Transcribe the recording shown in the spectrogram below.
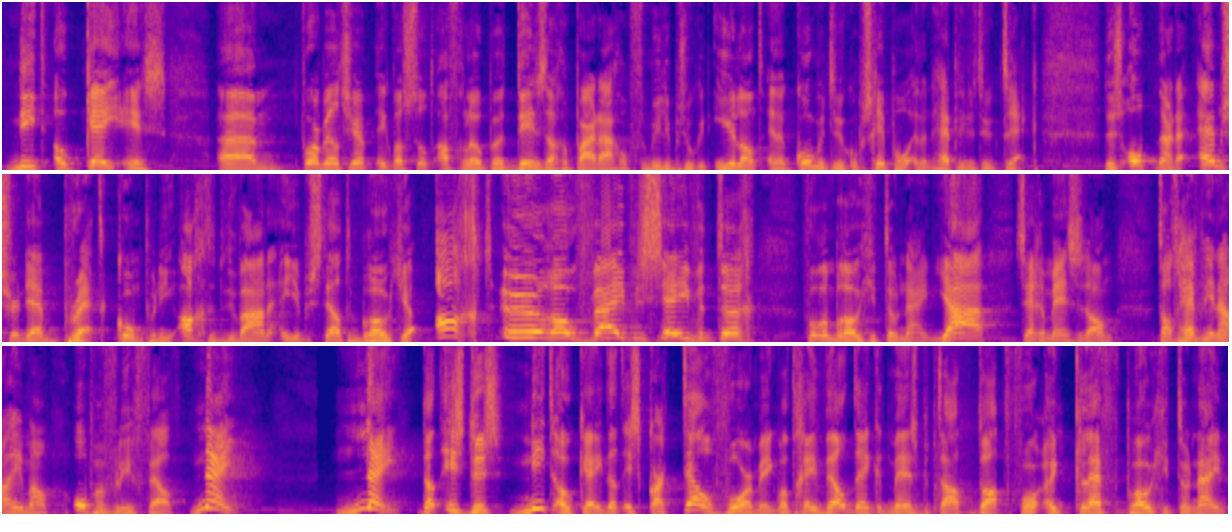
niet oké is. Ehm, voorbeeldje, ik was tot afgelopen dinsdag een paar dagen op familiebezoek in Ierland. En dan kom je natuurlijk op Schiphol en dan heb je natuurlijk trek. Dus op naar de Amsterdam Bread Company achter de douane en je bestelt een broodje. 8,75 euro voor een broodje tonijn. Ja, zeggen mensen dan, dat heb je nou helemaal op een vliegveld. Nee! Nee, dat is dus niet oké. Dat is kartelvorming. Want geen weldenkend mens betaalt dat voor een klef broodje tonijn.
